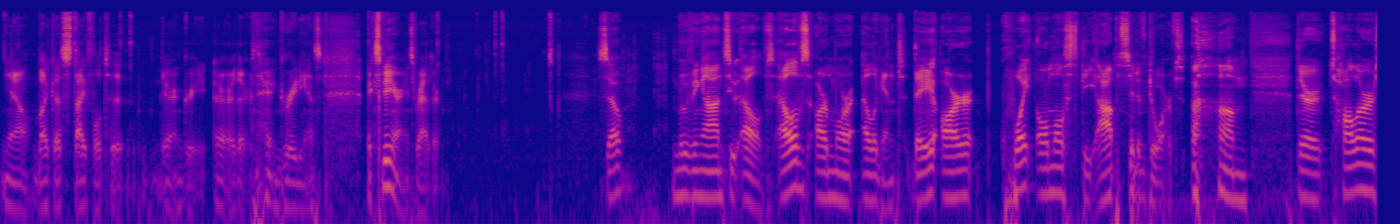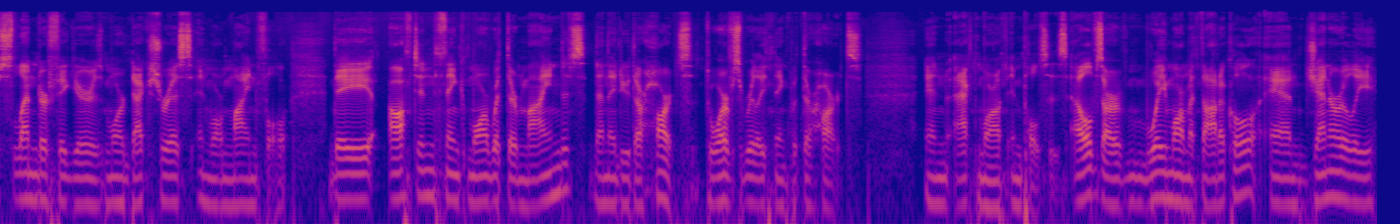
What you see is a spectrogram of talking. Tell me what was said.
you know, like a stifle to their ingredient or their, their ingredients, experience rather. So, moving on to elves. Elves are more elegant. They are quite almost the opposite of dwarves. um, they're taller, slender figures, more dexterous and more mindful. They often think more with their minds than they do their hearts. Dwarves really think with their hearts and act more off impulses. Elves are way more methodical and generally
